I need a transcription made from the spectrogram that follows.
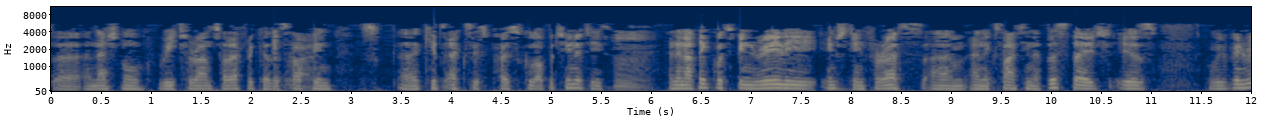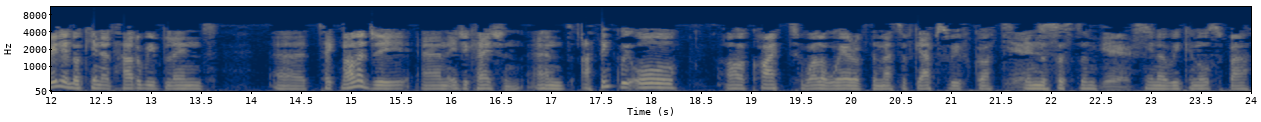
uh, a national reach around South Africa that's Right. helping uh, kids access post-school opportunities. Mm. And then I think what's been really interesting for us um, and exciting at this stage is we've been really looking at how do we blend uh, technology and education. And I think we all are quite well aware of the massive gaps we've got in the system. Yes. You know, we can all spout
